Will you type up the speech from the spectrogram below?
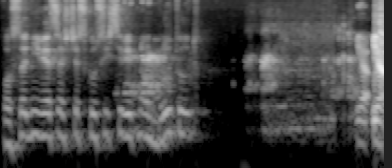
Poslední věc, ještě zkusíš si vypnout Bluetooth? Jo. jo.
